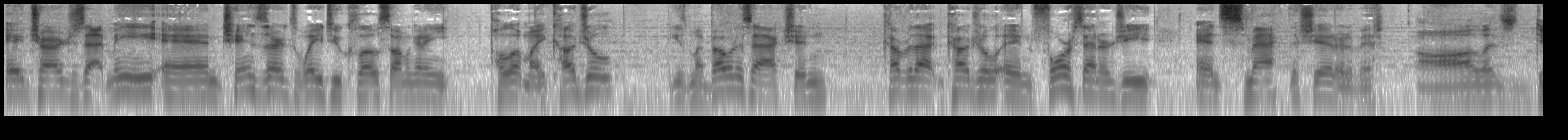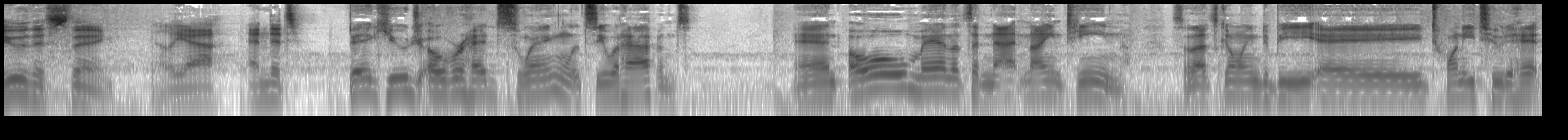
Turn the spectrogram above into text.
it charges at me, and chances are it's way too close, so I'm going to pull out my cudgel, use my bonus action, cover that cudgel in force energy, and smack the shit out of it. Aw, let's do this thing. Hell yeah, end it. Big, huge overhead swing. Let's see what happens. And oh man, that's a nat 19. So that's going to be a 22 to hit.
